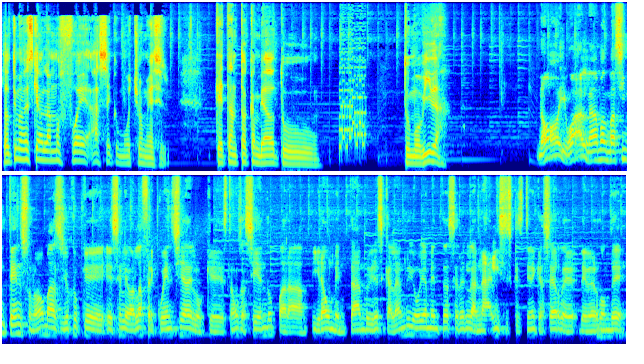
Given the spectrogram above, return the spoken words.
La última vez que hablamos fue hace como ocho meses. ¿Qué tanto ha cambiado tu, tu movida? No, igual, nada más más intenso, ¿no? Más yo creo que es elevar la frecuencia de lo que estamos haciendo para ir aumentando, ir escalando y obviamente hacer el análisis que se tiene que hacer de, ver dónde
